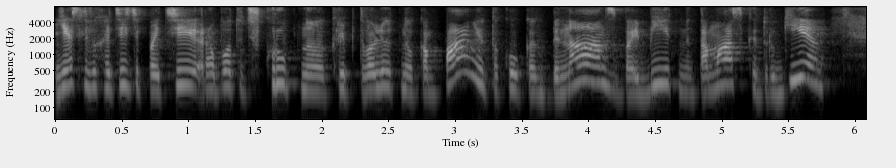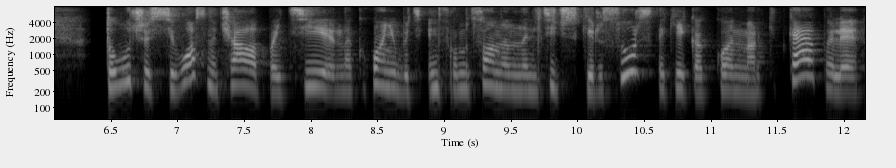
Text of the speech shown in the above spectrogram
Если вы хотите пойти работать в крупную криптовалютную компанию, такую как Binance, Bybit, MetaMask и другие, то лучше всего сначала пойти на какой-нибудь информационно-аналитический ресурс, такие как CoinMarketCap или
